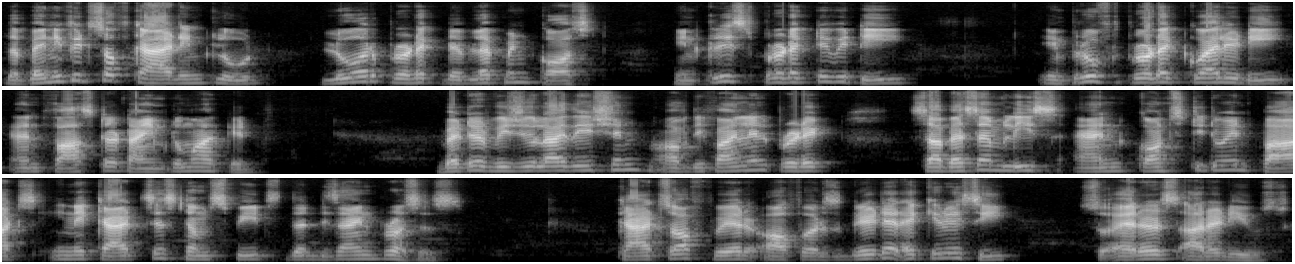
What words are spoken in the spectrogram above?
The benefits of CAD include lower product development cost, increased productivity, improved product quality, and faster time to market. Better visualization of the final product, subassemblies, and constituent parts in a CAD system speeds the design process. CAD software offers greater accuracy, so errors are reduced.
